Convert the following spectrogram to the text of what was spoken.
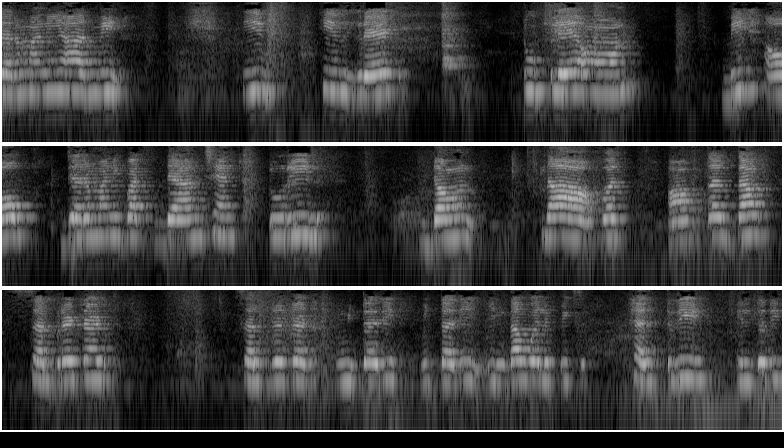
Germany army. He he is great to play on behalf of But Danchan to read down the offer after the celebrated celebrated victory victory in the Olympics. Hilary Hilary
